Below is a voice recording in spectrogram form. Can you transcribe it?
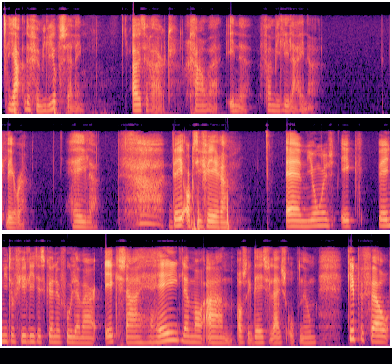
ja, de familieopstelling. Uiteraard gaan we in de familielijnen clearen, helen, deactiveren. En jongens, ik weet niet of jullie dit kunnen voelen, maar ik sta helemaal aan als ik deze lijst opnoem. Kippenvel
